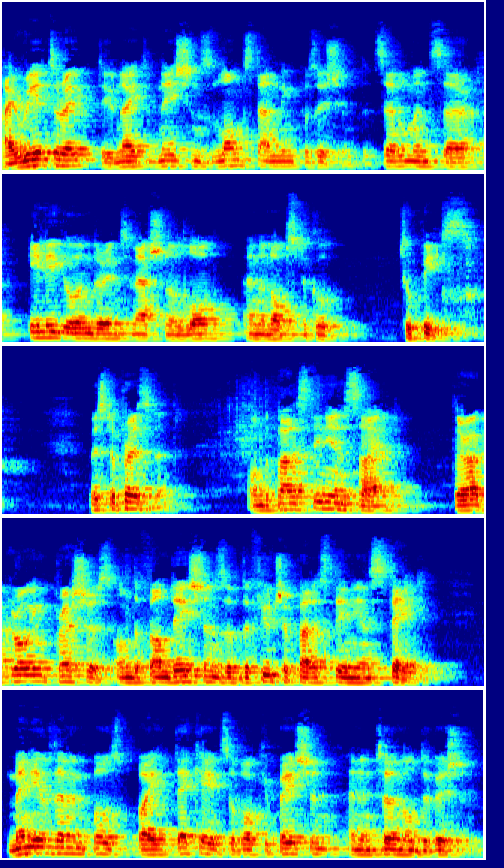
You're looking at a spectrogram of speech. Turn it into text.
I reiterate the United Nations long-standing position that settlements are illegal under international law and an obstacle to peace. Mr. President, on the Palestinian side, there are growing pressures on the foundations of the future Palestinian state, many of them imposed by decades of occupation and internal division.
